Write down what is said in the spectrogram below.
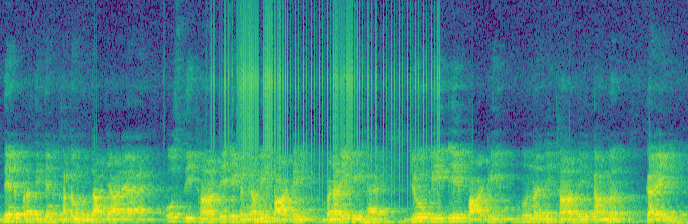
ਦਿਨ ਪ੍ਰਤੀ ਦਿਨ ਖਤਮ ਹੁੰਦਾ ਜਾ ਰਿਹਾ ਹੈ। ਉਸ ਦੀ ਥਾਂ ਤੇ ਇੱਕ ਨਵੀਂ ਪਾਰਟੀ ਬਣਾਈ ਗਈ ਹੈ, ਜੋ ਕਿ ਇਹ ਪਾਰਟੀ ਉਹਨਾਂ ਦੀ ਥਾਂ ਤੇ ਕੰਮ ਕਰੇਗੀ।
